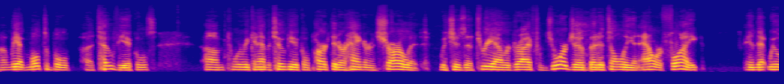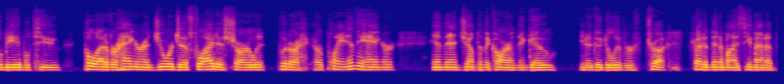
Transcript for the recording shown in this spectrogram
Uh, we have multiple uh, tow vehicles um, to where we can have a tow vehicle parked at our hangar in Charlotte, which is a three hour drive from Georgia, but it's only an hour flight, and that we'll be able to pull out of our hangar in Georgia, fly to Charlotte, put our, our plane in the hangar, and then jump in the car and then go, you know, go deliver trucks. Try to minimize the amount of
